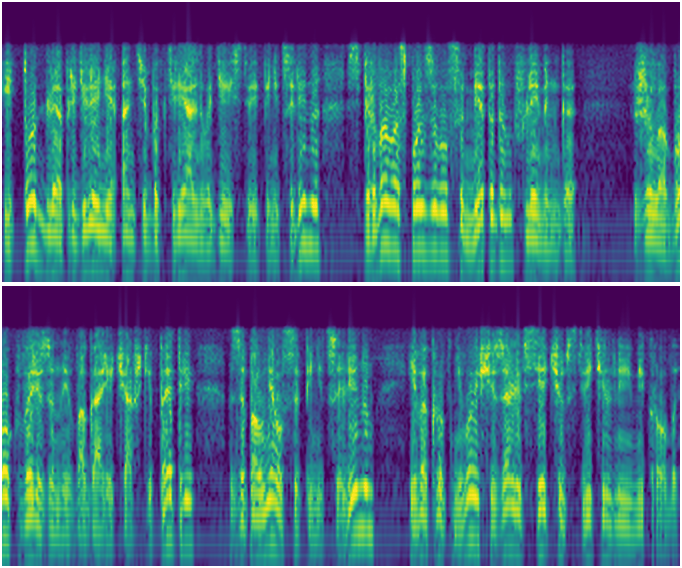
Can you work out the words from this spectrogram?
и тот для определения антибактериального действия пенициллина сперва воспользовался методом Флеминга. Желобок, вырезанный в агаре чашки Петри, заполнялся пенициллином, и вокруг него исчезали все чувствительные микробы.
